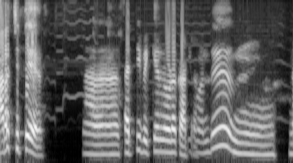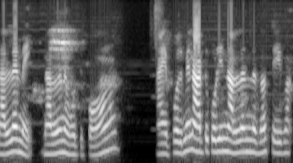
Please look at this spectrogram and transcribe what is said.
அரைச்சிட்டு நான் சட்டி வைக்கிறதோட காட்டுறேன். வந்து நல்லெண்ணெய். நல்லெண்ணெய் ஊற்றிப்போம் நான் எப்போதுமே நாட்டுக்கோழி நல்லெண்ணெய் தான் செய்வேன்.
